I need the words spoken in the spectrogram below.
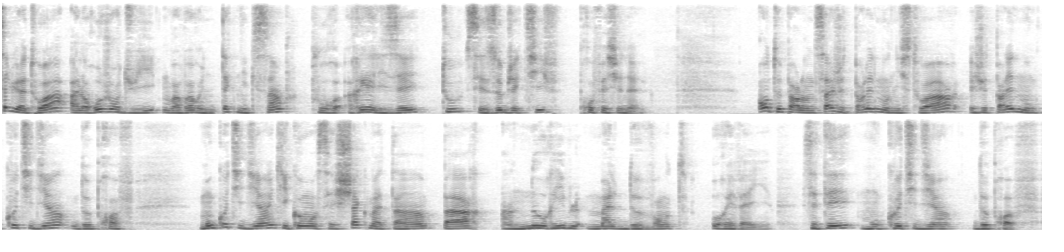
Salut à toi, alors aujourd'hui on va voir une technique simple pour réaliser tous ces objectifs professionnels. En te parlant de ça, je vais te parler de mon histoire et je vais te parler de mon quotidien de prof. Mon quotidien qui commençait chaque matin par un horrible mal de vente au réveil. C'était mon quotidien de prof.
